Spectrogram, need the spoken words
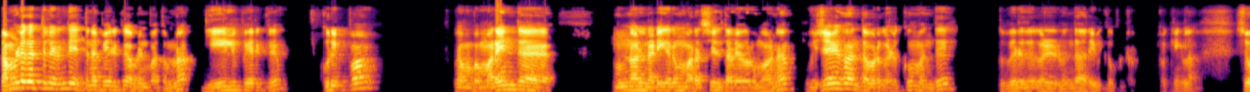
தமிழகத்திலிருந்து எத்தனை பேருக்கு அப்படின்னு பார்த்தோம்னா, ஏழு பேருக்கு. குறிப்பா நம்ம மறைந்த முன்னாள் நடிகரும், அரசியல் தலைவருமான விஜயகாந்த் அவர்களுக்கும் வந்து விருதுகள் வந்து அறிவிக்கப்பட்டிருக்கு. ஓகேங்களா? ஸோ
